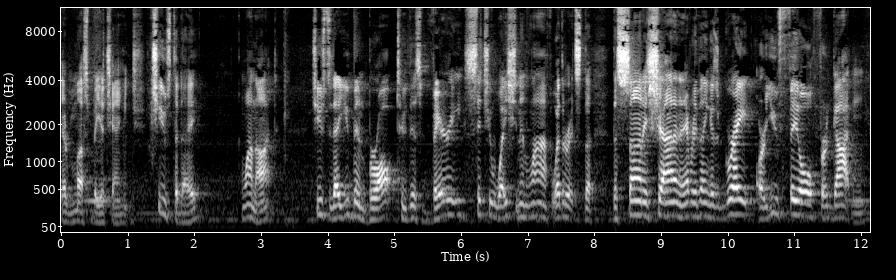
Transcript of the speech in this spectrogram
there must be a change. Choose today. Why not? Choose today. You've been brought to this very situation in life, whether it's the, the sun is shining and everything is great, or you feel forgotten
